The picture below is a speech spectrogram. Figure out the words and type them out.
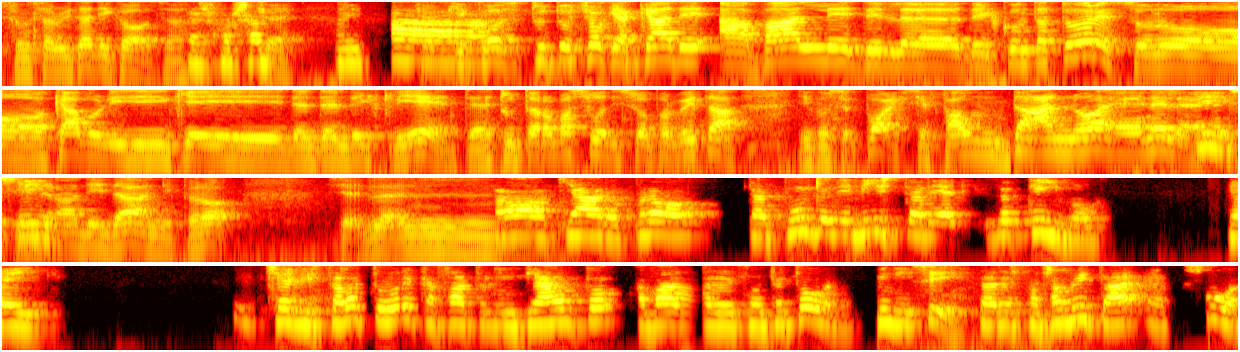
Responsabilità di cosa? Cioè, Responsabilità- cioè, che cosa- tutto ciò che accade a valle del, del contatore sono cavoli che- del, del- del cliente, è tutta roba sua di sua proprietà. Di conse- poi se fa un danno a Enel, Enel sì. chiederà dei danni, però... cioè, l- No, chiaro, però dal punto di vista realizzativo, ok, c'è l'installatore che ha fatto l'impianto a valle del contatore, quindi Sì. la responsabilità è sua,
